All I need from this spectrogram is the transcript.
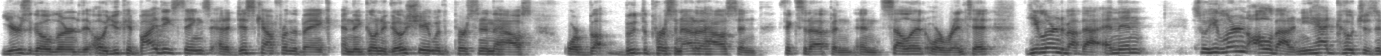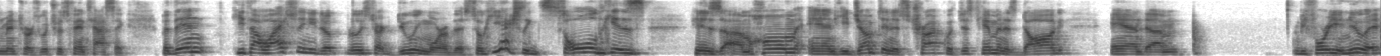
years ago learned that oh, you could buy these things at a discount from the bank, and then go negotiate with the person in the house, or boot the person out of the house and fix it up and and sell it or rent it. He learned about that, and then so he learned all about it, and he had coaches and mentors, which was fantastic. But then he thought, well, I actually need to really start doing more of this. So he actually sold his his um, home and he jumped in his truck with just him and his dog. And um, before you knew it,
